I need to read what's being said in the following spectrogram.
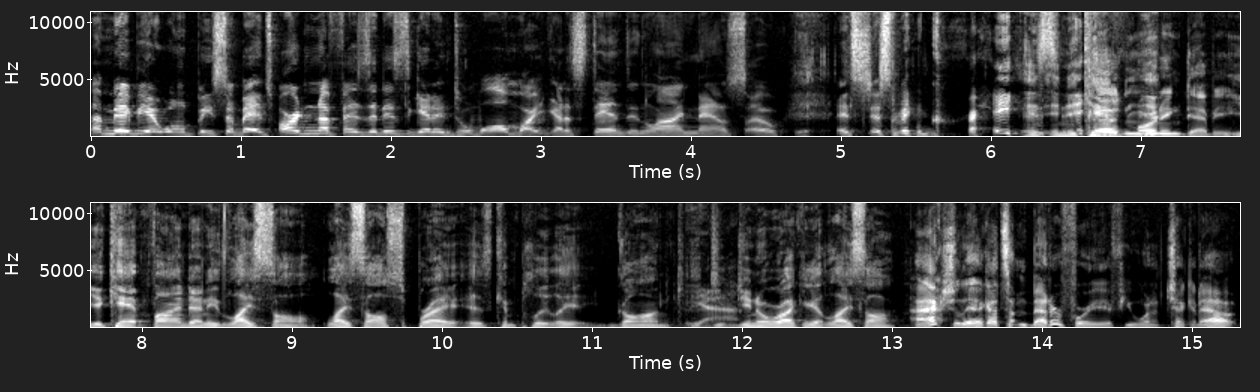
Maybe it won't be so bad. It's hard enough as it is to get into Walmart. You got to stand in line now, so it's just been crazy. And, and you can't. Good morning, you- Debbie. You can't find any Lysol. Lysol spray is completely gone. Do- Yeah. Do, you know where I can get Lysol? Actually, I got something better for you if you want to check it out.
